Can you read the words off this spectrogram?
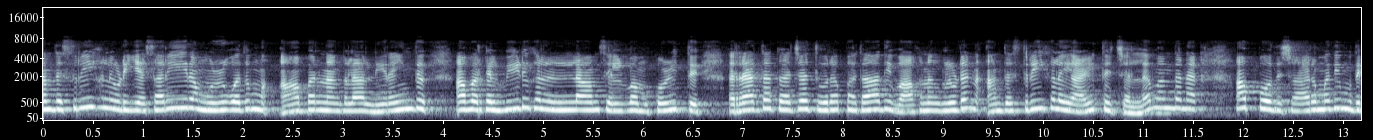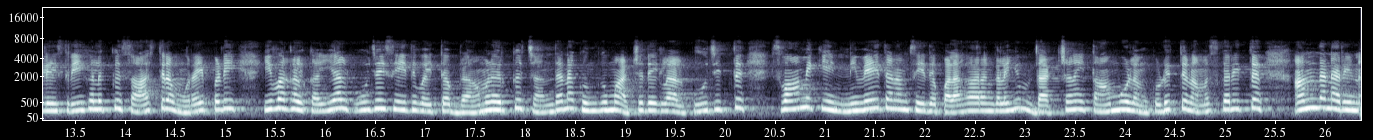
அந்த ஸ்திரீகளுடைய சரீரம் முழுவதும் ஆபரணங்களால் நிறைந்து அவர்கள் வீடுகளெல்லாம் செல்வம் கொழித்து ரத கஜ துரபதாதி வாகனங்களுடன் அந்த ஸ்திரீகளை அழைத்துச் செல்ல வந்தனர். அப்போது சாருமதி முதலிய ஸ்திரீகளுக்கு சாஸ்திர முறைப்படி இவர்கள் கையால் பூஜை செய்து வைத்த பிராமணருக்கு சந்தன குங்கும அட்சதைகளால் பூஜித்து சுவாமிக்கு நிவேதனம் செய்த பலகாரங்களையும் தட்சணை தாம்பூலம் கொடுத்து நமஸ்கரித்து அந்தணரின்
